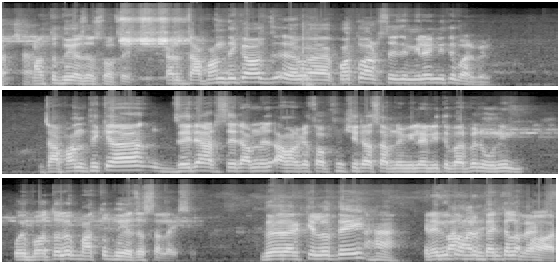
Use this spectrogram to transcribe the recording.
আচ্ছা। মাত্র দুই হাজার চলছে। কারণ জাপান থেকে কত আসছে যে মিলাই নিতে পারবেন? জাপান থেকে যেটা আসছে এটা আপনি আমার কাছে অপশন সেটা আছে আপনি মিলাই নিতে পারবেন। উনি ওই বোতলক মাত্র দুই হাজার চালাইছে। দুই হাজার কিলোতেই হ্যাঁ এটা কিন্তু বাংলাদেশে ব্যাগডালা পাওয়ার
